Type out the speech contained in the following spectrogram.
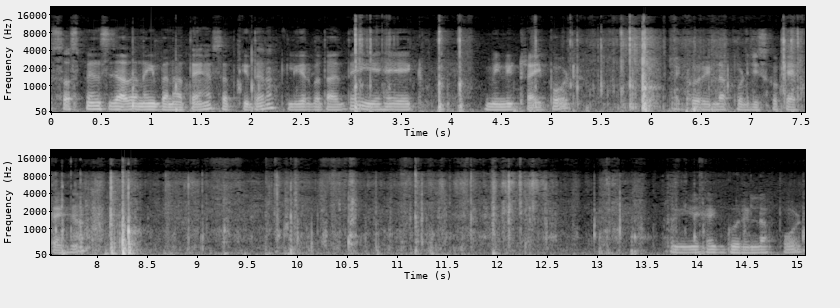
सस्पेंस ज़्यादा नहीं बनाते हैं सबकी तरह क्लियर बता देते हैं। ये है एक मिनी ट्राईपोर्ड गोरिल्ला पोर्ड जिसको कहते हैं आप। तो ये है गोरिल्ला पोर्ट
